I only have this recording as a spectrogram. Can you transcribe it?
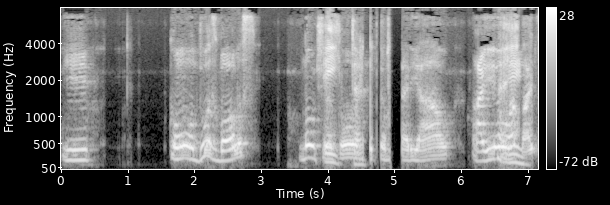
E com duas bolas, não tinha som, não tinha material. Aí eu, rapaz,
